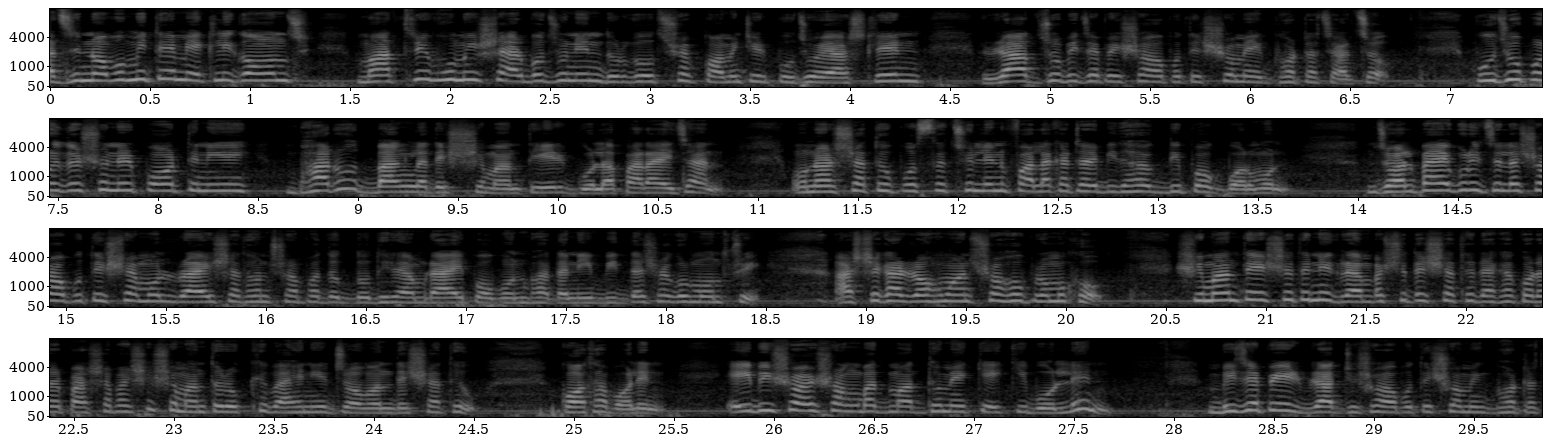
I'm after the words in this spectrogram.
আজ নবমীতে মেকলিগঞ্জ মাতৃভূমি সার্বজনীন দুর্গোৎসব কমিটির পুজোয় আসলেন রাজ্য বিজেপি সভাপতি সোমেক ভট্টাচার্য। পুজো পরিদর্শনের পর তিনি ভারত বাংলাদেশ সীমান্তের গোলাপাড়ায় যান। ওনার সাথে উপস্থিত ছিলেন ফালাকাটার বিধায়ক দীপক বর্মন। জলপাইগুড়ি জেলা সভাপতি শ্যামল রায়, সাধারণ সম্পাদক দধিরাম রায়, পবন ভাদানি, বিদ্যাসাগর মন্ত্রী আশেকার রহমান সহ প্রমুখ। সীমান্তে এসে তিনি গ্রামবাসীদের সাথে দেখা করার পাশাপাশি সীমান্তরক্ষী বাহিনীর জওয়ানদের সাথেও কথা বলেন। এই বিষয়ে সংবাদ মাধ্যমে কে কি বললেন? বিজেপির রাজ্য সভাপতি শ্রমিক ভট্টাচার্য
